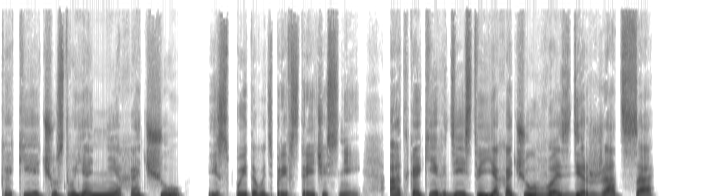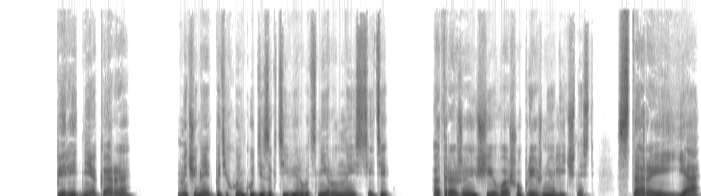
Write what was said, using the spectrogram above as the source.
какие чувства я не хочу испытывать при встрече с ней, от каких действий я хочу воздержаться Передняя кора начинает потихоньку дезактивировать нейронные сети, отражающие вашу прежнюю личность. Старое «я»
